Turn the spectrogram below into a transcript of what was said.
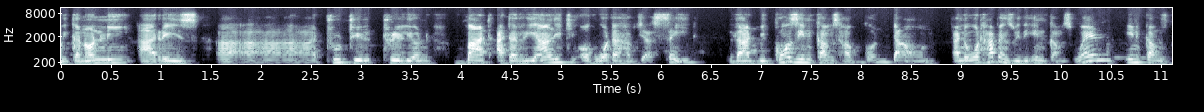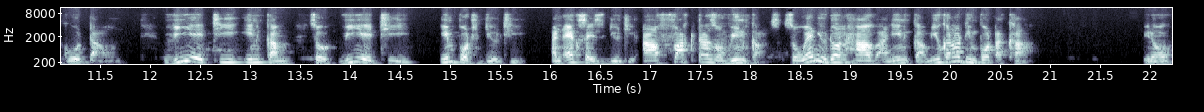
we can only uh, raise uh, uh, uh, two trillion, but at a reality of what I have just said, that because incomes have gone down, and what happens with the incomes? When incomes go down, VAT income, so VAT, import duty, and excise duty are factors of incomes. So when you don't have an income, you cannot import a car. You know,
